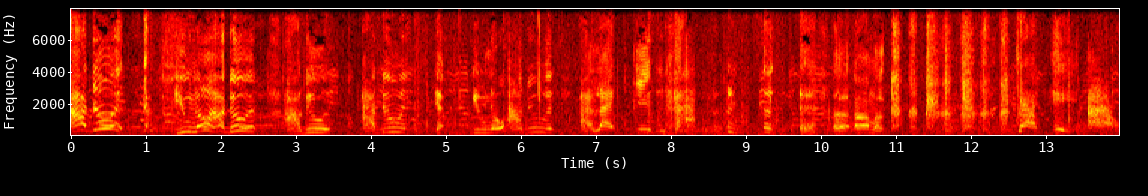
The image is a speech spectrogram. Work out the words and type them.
I'll do it. You know I'll do it. I'll do it. I'll do it. You know I'll do it. I like getting high. Uh, I'm a crackhead. Ow.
